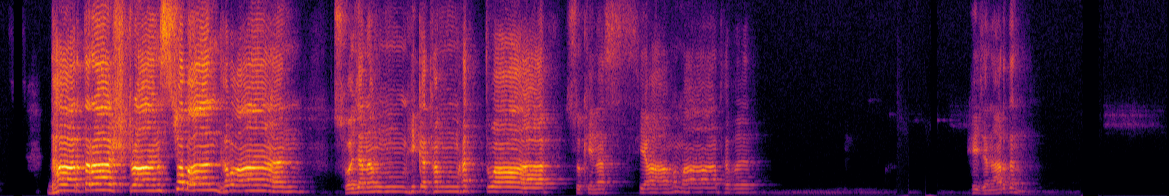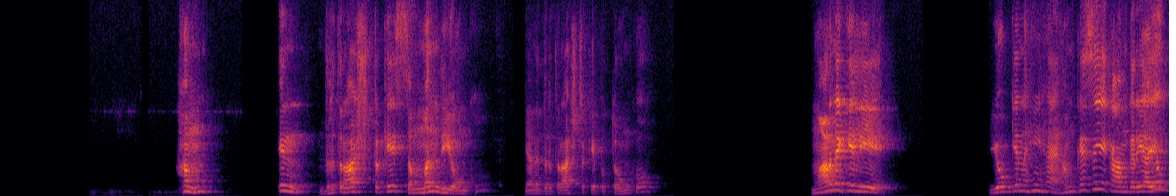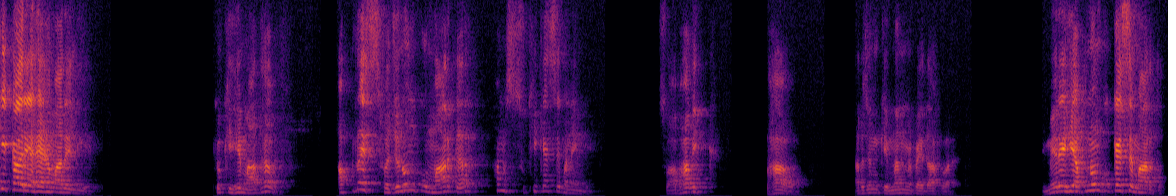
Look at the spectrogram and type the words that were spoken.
धार्तराष्ट्रान् स्वबान्धवान् स्वजनम हि कथम हत्वा सुखिन श्याम माधव। हे जनार्दन, हम इन धृतराष्ट्र के संबंधियों को, यानी धृतराष्ट्र के पुत्रों को मारने के लिए योग्य नहीं है। हम कैसे ये काम करें? अयोग्य कार्य है हमारे लिए। क्योंकि हे माधव, अपने स्वजनों को मारकर हम सुखी कैसे बनेंगे? स्वाभाविक भाव अर्जुन के मन में पैदा हुआ है। मेरे ही अपनों को कैसे मार दो?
